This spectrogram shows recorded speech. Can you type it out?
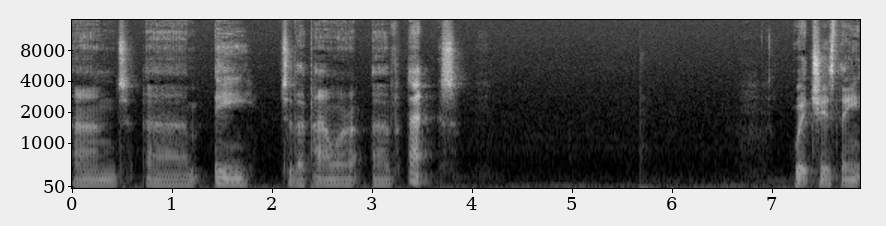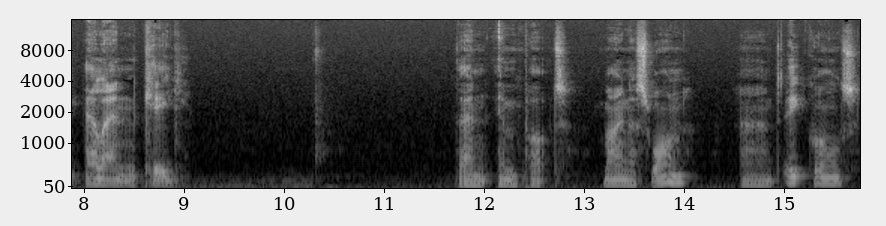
and um, e to the power of x which is the ln key. Then input minus 1 and equals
